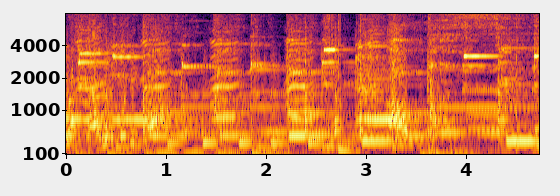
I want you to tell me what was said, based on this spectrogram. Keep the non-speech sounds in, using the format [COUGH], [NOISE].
droning alun-alun dalu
